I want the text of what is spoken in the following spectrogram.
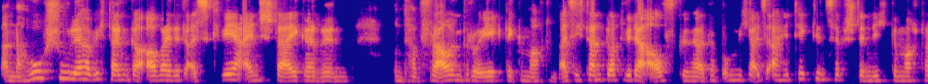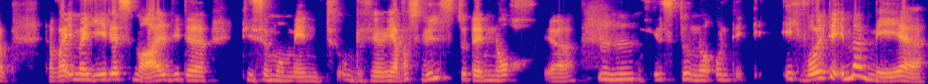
an der Hochschule habe ich dann gearbeitet als Quereinsteigerin und habe Frauenprojekte gemacht. Und als ich dann dort wieder aufgehört habe und mich als Architektin selbstständig gemacht habe, da war immer jedes Mal wieder dieser Moment ungefähr, ja, was willst du denn noch? Ja, mhm. was willst du noch? Und ich, ich wollte immer mehr.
